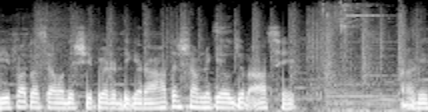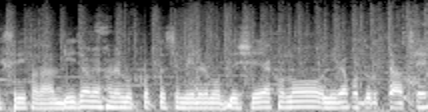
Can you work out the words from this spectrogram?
রিফাত আছে আমাদের শিপইয়ার্ডের দিকে। রাহাতের সামনে কেউ একজন আছে। আর এক্স রিফাত। আর ডিজাম এখানে লুট করতেছে মিলের মধ্যে। সে এখনও নিরাপদ দূরত্বে আছে।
